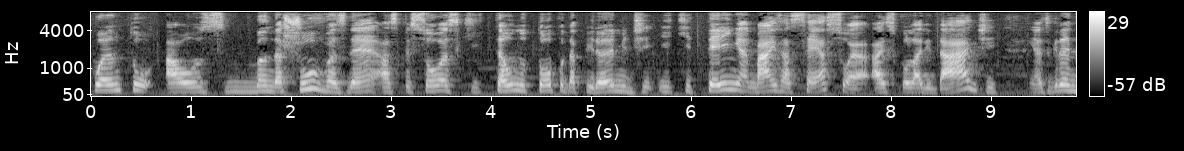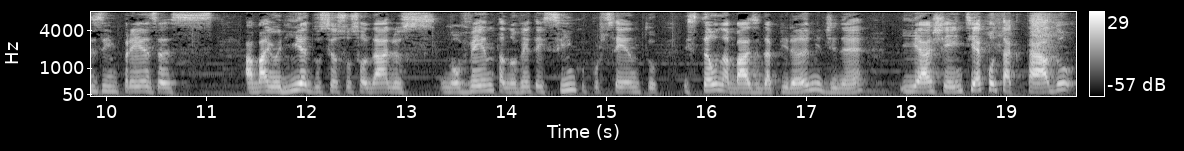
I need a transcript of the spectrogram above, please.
quanto aos manda-chuvas, né? As pessoas que estão no topo da pirâmide e que têm mais acesso à, à escolaridade, as grandes empresas a maioria dos seus funcionários, 90, 95%, estão na base da pirâmide, né? E a gente é contactado,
